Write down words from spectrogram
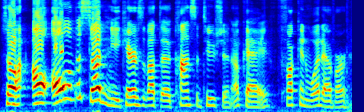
So all, all of a sudden he cares about the Constitution. Okay, fucking whatever.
